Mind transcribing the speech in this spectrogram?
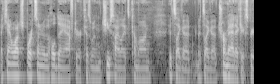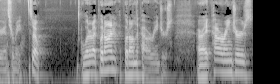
I can't watch Sports Center the whole day after because when Chiefs highlights come on, it's like a it's like a traumatic experience for me. So, what did I put on? I put on the Power Rangers. All right, Power Rangers.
